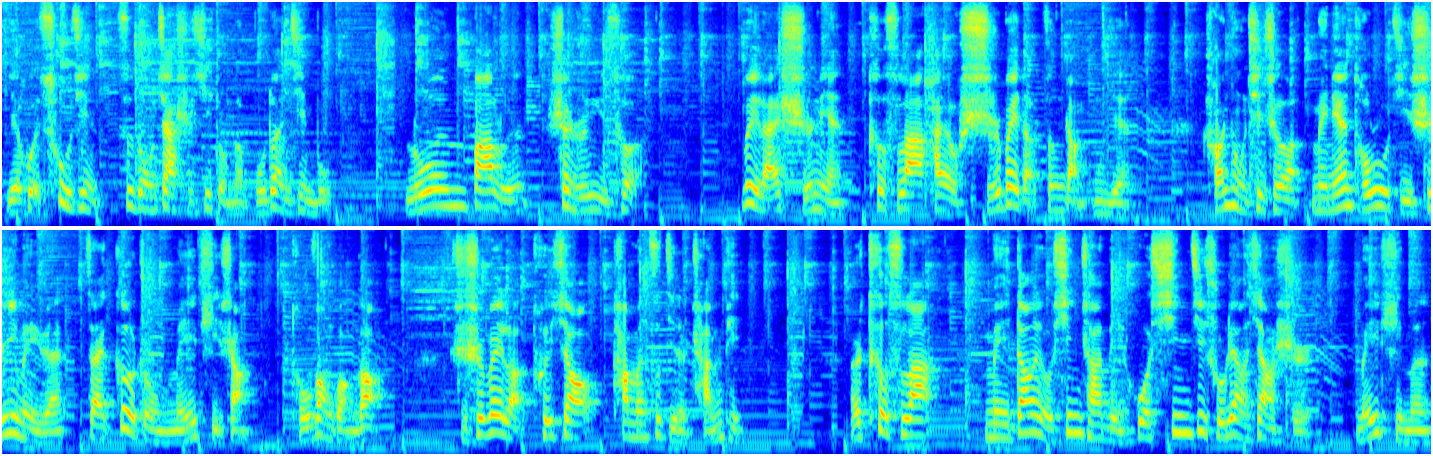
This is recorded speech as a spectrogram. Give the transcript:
也会促进自动驾驶系统的不断进步。罗恩·巴伦甚至预测，未来十年特斯拉还有十倍的增长空间。传统汽车每年投入几十亿美元在各种媒体上投放广告，只是为了推销他们自己的产品。而特斯拉每当有新产品或新技术亮相时，媒体们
